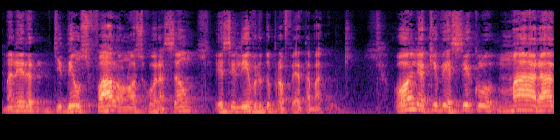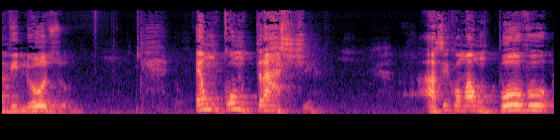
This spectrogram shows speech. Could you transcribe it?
maneira que Deus fala ao nosso coração, esse livro do profeta Abacuque. Olha que versículo maravilhoso. É um contraste. Assim como há um povo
